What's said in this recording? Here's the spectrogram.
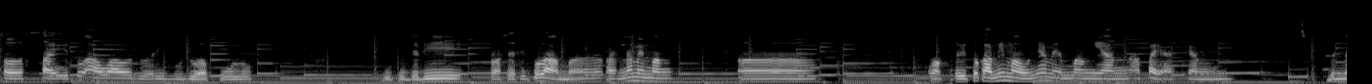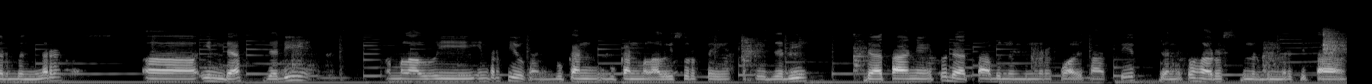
selesai itu awal 2020 gitu jadi proses itu lama karena memang uh, waktu itu kami maunya memang yang apa ya yang bener-bener uh, in depth jadi melalui interview kan bukan bukan melalui survei seperti itu. jadi datanya itu data benar-benar kualitatif dan itu harus benar-benar kita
